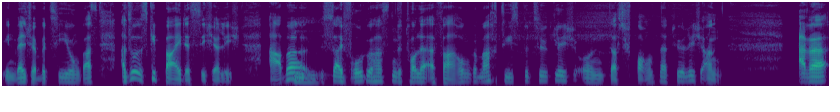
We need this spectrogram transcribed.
In welcher Beziehung was. Also es gibt beides sicherlich. Aber Mhm. sei froh, du hast eine tolle Erfahrung gemacht diesbezüglich und das spornt natürlich an. Aber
